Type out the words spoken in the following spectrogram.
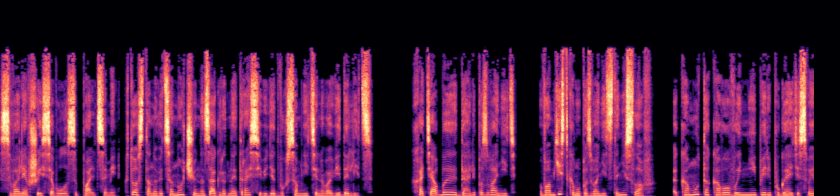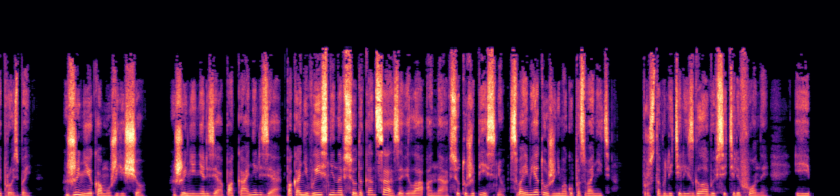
свалявшиеся волосы пальцами. Кто остановится ночью на загородной трассе, видя двух сомнительного вида лиц? Хотя бы дали позвонить. Вам есть кому позвонить, Станислав? Кому-то, кого вы не перепугаете своей просьбой. Жене кому же еще? «Жене нельзя, пока нельзя, пока не выяснено все до конца», — завела она всю ту же песню. «Своим я тоже не могу позвонить. Просто вылетели из головы все телефоны. И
